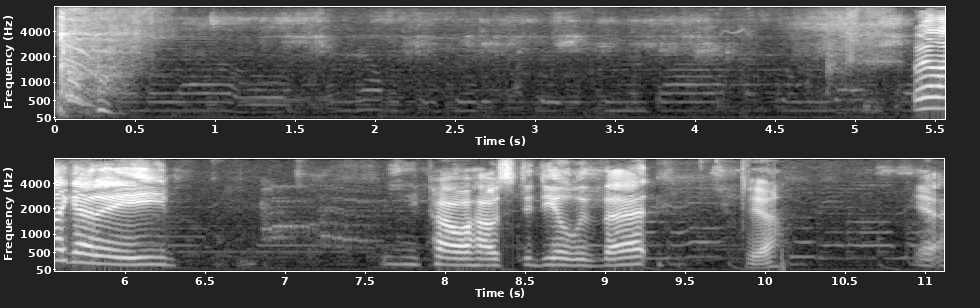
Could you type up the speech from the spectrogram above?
Well, I got a powerhouse to deal with that. Yeah. Yeah.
